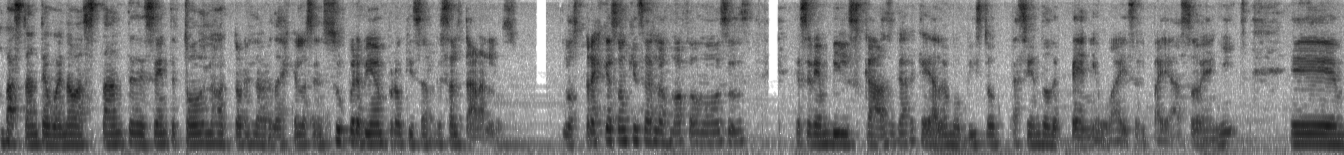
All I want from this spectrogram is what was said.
bastante buena, bastante decente. Todos los actores, la verdad es que lo hacen súper bien, pero quizás resaltar a los los tres que son quizás los más famosos, que serían Bill Skarsgård, que ya lo hemos visto haciendo de Pennywise, el payaso en It. Eh,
